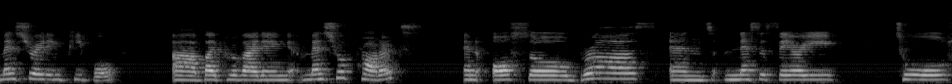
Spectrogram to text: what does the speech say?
menstruating people, uh, by providing menstrual products and also bras and necessary tools,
